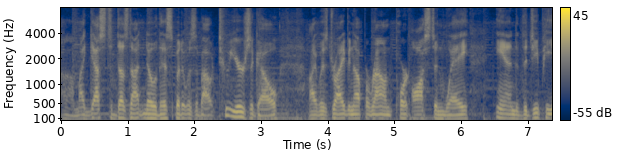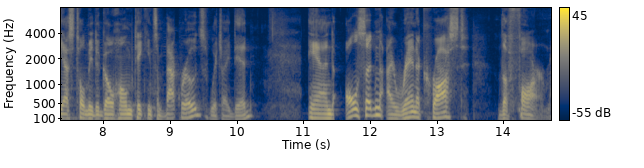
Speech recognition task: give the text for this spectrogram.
Uh, my guest does not know this, but it was about two years ago. I was driving up around Port Austin Way, and the GPS told me to go home taking some back roads, which I did. And all of a sudden, I ran across the farm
